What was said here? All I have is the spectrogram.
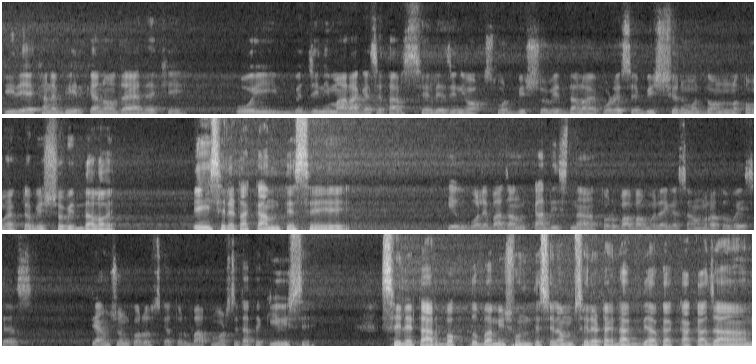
কিরে, এখানে ভিড় কেন? যায় দেখি, ওই যিনি মারা গেছে তার ছেলে যিনি অক্সফোর্ড বিশ্ববিদ্যালয়ে পড়েছে, বিশ্বের মধ্যে অন্যতম একটা বিশ্ববিদ্যালয়। এই ছেলেটা কানতেছে কেউ বলে, বাজান, কাঁদিস না, তোর বাবা মরে গেছে, আমরা তো বেঁচে আছি। টেনশন করস কে, তোর বাপ মরছে, তাতে কি হয়েছে ছেলেটার বক্তব্য আমি শুনতেছিলাম, ছেলেটায় ডাক দেওয়া কাকা যান,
